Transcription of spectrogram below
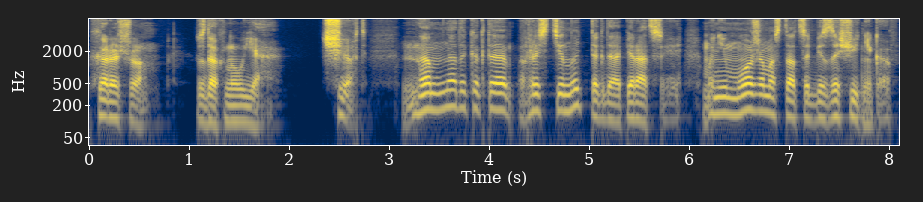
Хорошо. вздохнул я. Черт, нам надо как-то растянуть тогда операции. Мы не можем остаться без защитников.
